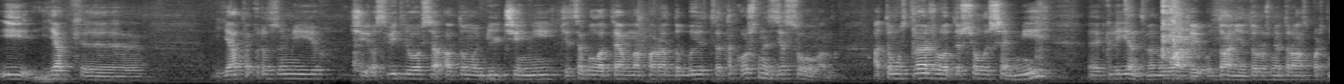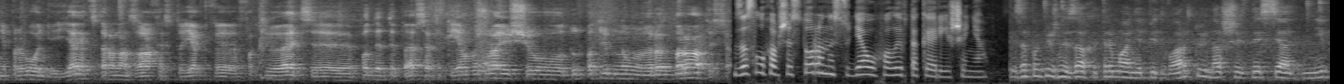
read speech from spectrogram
І як е, я так розумію, чи освітлювався автомобіль чи ні, чи це була темна пора доби, це також не з'ясовано. А тому стверджувати, що лише мій е, клієнт винуватий у даній дорожньо-транспортній пригоді, я як сторона захисту, як е, фахівець е, по ДТП, все-таки я вважаю, що тут потрібно розбиратися. Заслухавши сторони, суддя ухвалив таке рішення. Запобіжний захід тримання під вартою на 60 днів,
